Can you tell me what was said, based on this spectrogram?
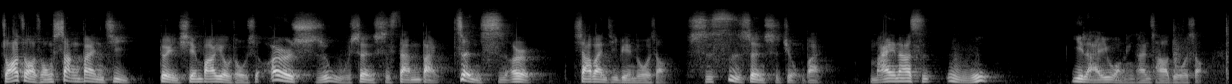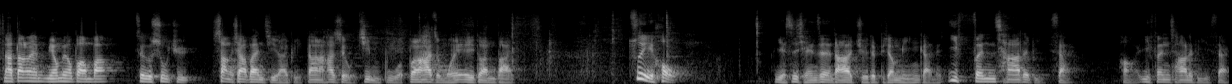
爪爪从上半季对先发右投是二十五胜十三败，正十二，下半季变多少？十四胜十九败，minus 五，一来一往，你看差多少？那当然，喵喵邦邦这个数据上下半季来比，当然它是有进步，不然它怎么会 A 段班？最后也是前阵子大家觉得比较敏感的一分差的比赛。好，一分差的比赛，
